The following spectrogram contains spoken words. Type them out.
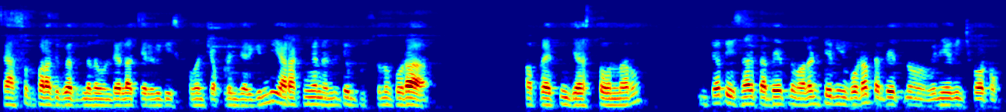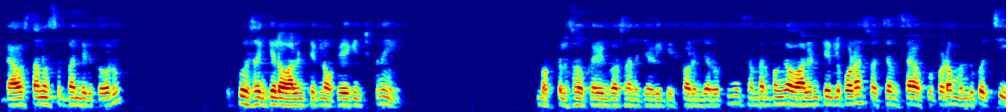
శాశ్వత ప్రాతిపదిక మీద ఉండేలా చర్యలు తీసుకోమని చెప్పడం జరిగింది. ఆ రకంగా నన్ను టెంపుల్స్ను కూడా ఆ ప్రయత్నం చేస్తూ ఉన్నారు. ఇంకా ఈసారి పెద్ద ఎత్తున వాలంటీర్లు కూడా పెద్ద ఎత్తున వినియోగించుకోవటం దేవస్థానం సిబ్బందికి తోడు ఎక్కువ సంఖ్యలో వాలంటీర్లను ఉపయోగించుకుని భక్తుల సౌకర్యం కోసం చర్యలు తీసుకోవడం జరుగుతుంది. ఈ సందర్భంగా వాలంటీర్లు కూడా స్వచ్ఛంద సేవకులు కూడా ముందుకొచ్చి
